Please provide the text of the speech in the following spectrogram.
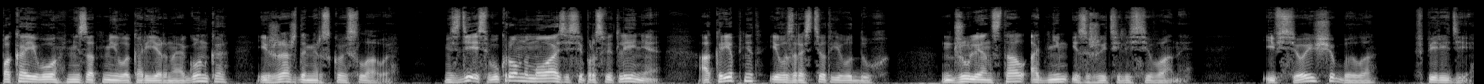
пока его не затмила карьерная гонка и жажда мирской славы. Здесь, в укромном оазисе просветления, окрепнет и возрастет его дух. Джулиан стал одним из жителей Сиваны. И все еще было впереди.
